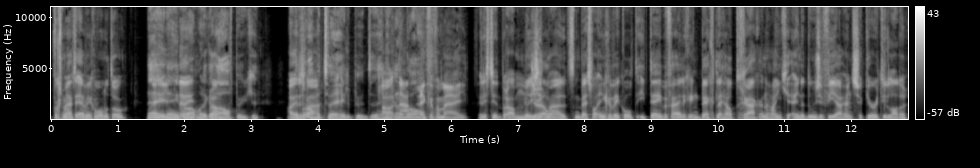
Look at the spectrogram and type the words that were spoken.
Volgens mij heeft Erwin gewonnen, toch? Nee, nee, nee, Bram, want ik had een half puntje. Oh ja, dat is Bram met twee hele punten. En Oh, ik nou. Lekker voor mij. Gefeliciteerd Bram. Je ziet maar, het is best wel ingewikkeld. IT-beveiliging. Bechtle helpt graag een handje en dat doen ze via hun security ladder.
